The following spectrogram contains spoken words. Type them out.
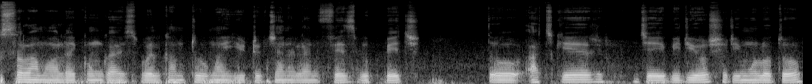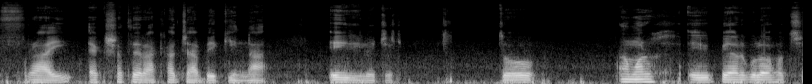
আসসালামু আলাইকুম guys welcome to my YouTube channel and Facebook page তো আজকের যে ভিডিও সেটি মূলত ফ্রাই একসাথে রাখা যাবে কি না, এই রিলেটেড তো আমার এই পেয়ারগুলো হচ্ছে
